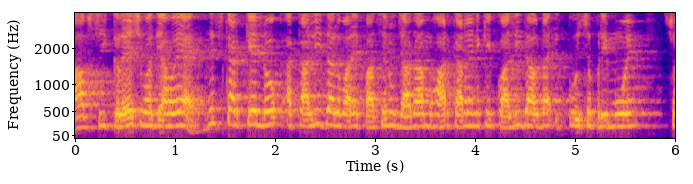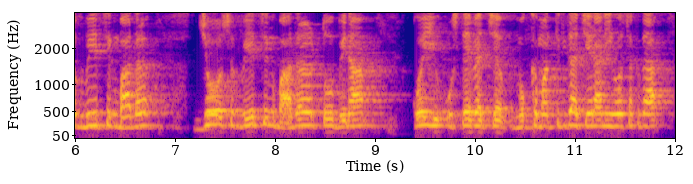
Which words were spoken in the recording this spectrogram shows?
ਆਪਸੀ ਕਲੇਸ਼ ਵਧਿਆ ਹੋਇਆ ਹੈ। ਜਿਸ ਕਰਕੇ ਲੋਕ ਅਕਾਲੀ ਦਲ ਵਾਲੇ ਪਾਸੇ ਨੂੰ ਜ਼ਿਆਦਾ ਮੁਹਾਰ ਕਰ ਰਹੇ ਨੇ ਕਿ ਅਕਾਲੀ ਦਲ ਦਾ ਇੱਕੋ ਹੀ ਸੁਪਰੀਮੋ ਹੈ। ਸੁਖਬੀਰ ਸਿੰਘ ਬਾਦਲ, ਜੋ ਸੁਖਬੀਰ ਸਿੰਘ ਬਾਦਲ ਤੋਂ ਬਿਨਾ ਕੋਈ ਉਸ ਦੇ ਵਿੱਚ ਮੁੱਖ ਮੰਤਰੀ ਦਾ ਚਿਹਰਾ ਨਹੀਂ ਹੋ ਸਕਦਾ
